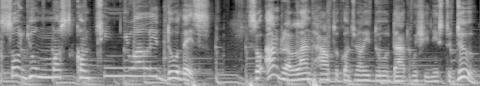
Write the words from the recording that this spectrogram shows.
so you must continually do this. So andrea learned how to continually do that which he needs to do.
